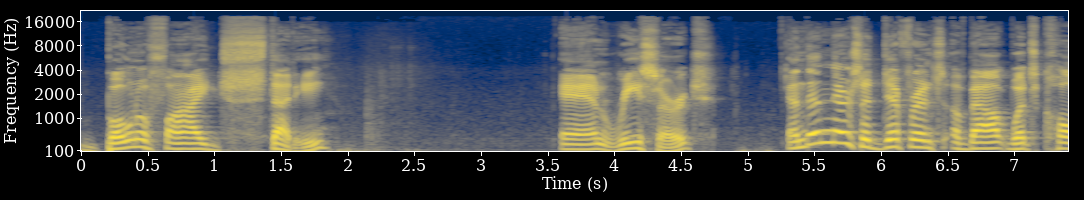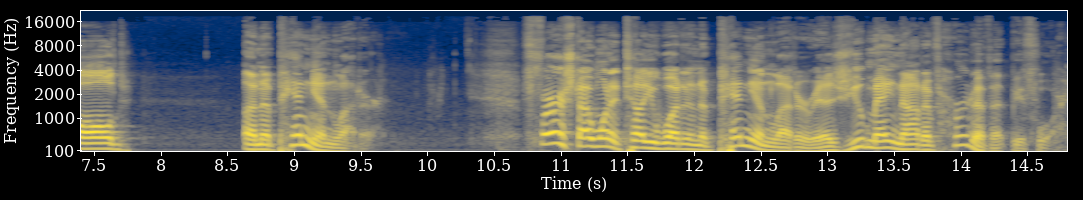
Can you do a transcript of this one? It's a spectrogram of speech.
bona fide study and research, and then there's a difference about what's called an opinion letter. First, I want to tell you what an opinion letter is. You may not have heard of it before.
